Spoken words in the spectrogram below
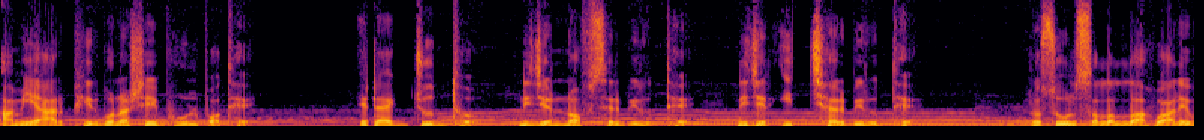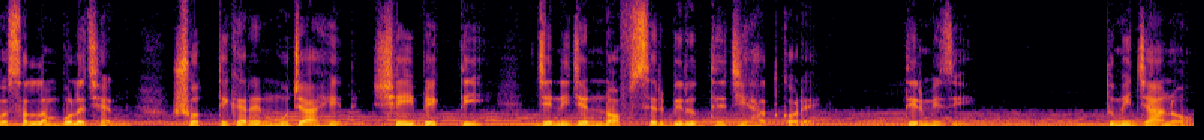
আমি আর ফিরব না সেই ভুল পথে। এটা এক যুদ্ধ, নিজের নফসের বিরুদ্ধে, নিজের ইচ্ছার বিরুদ্ধে। রসুল সাল্লাহু আলি ওয়াসাল্লাম বলেছেন, সত্যিকারের মুজাহিদ সেই ব্যক্তি যে নিজের নফসের বিরুদ্ধে জিহাদ করে। তিরমিজি, তুমি জানো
